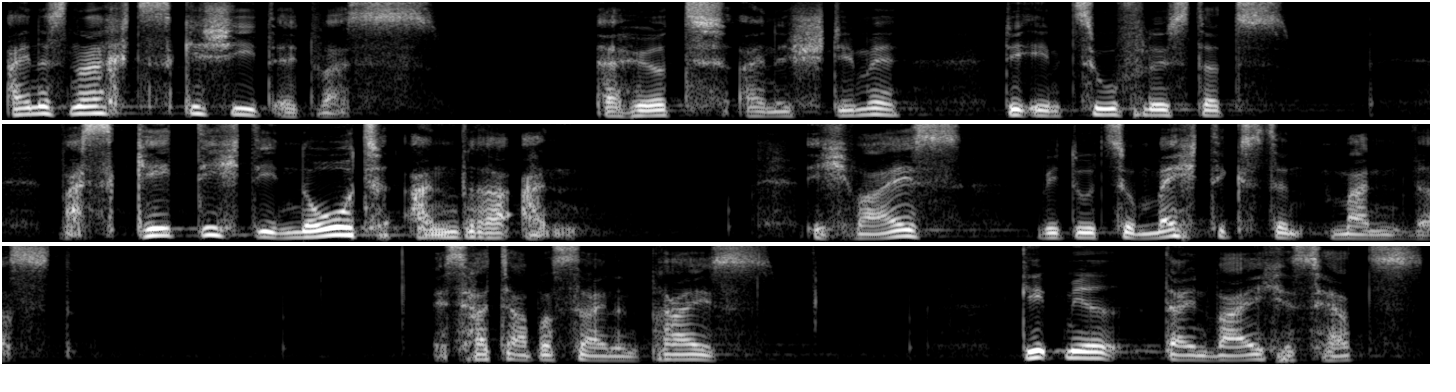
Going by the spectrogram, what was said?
Eines Nachts geschieht etwas. Er hört eine Stimme, die ihm zuflüstert, was geht dich die Not anderer an? Ich weiß, wie du zum mächtigsten Mann wirst. Es hat aber seinen Preis. Gib mir dein weiches Herz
